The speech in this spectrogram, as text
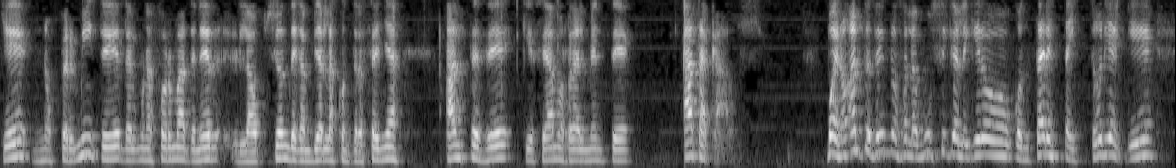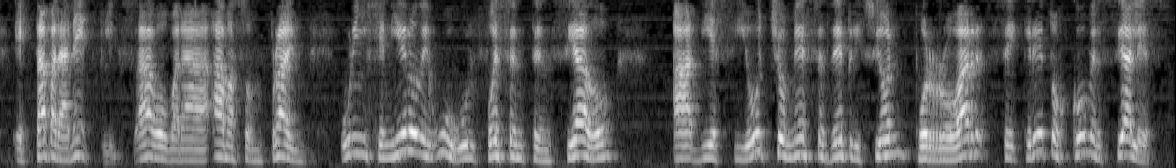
que nos permite de alguna forma tener la opción de cambiar las contraseñas antes de que seamos realmente atacados. Bueno, antes de irnos a la música, le quiero contar esta historia que está para Netflix ¿ah? o para Amazon Prime. Un ingeniero de Google fue sentenciado a 18 meses de prisión por robar secretos comerciales.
